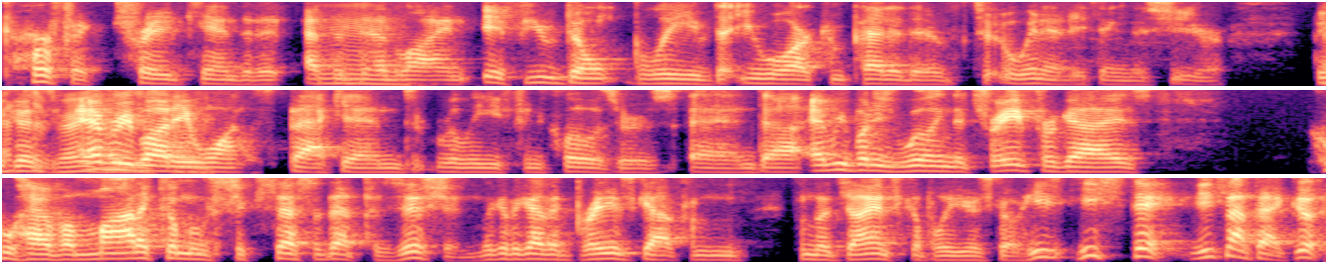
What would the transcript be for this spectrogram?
perfect trade candidate at the mm. deadline if you don't believe that you are competitive to win anything this year. Because everybody wants back end relief and closers, and uh, everybody's willing to trade for guys who have a modicum of success at that position. Look at the guy that Braves got from from the Giants a couple of years ago. He's he's stink. He's not that good.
